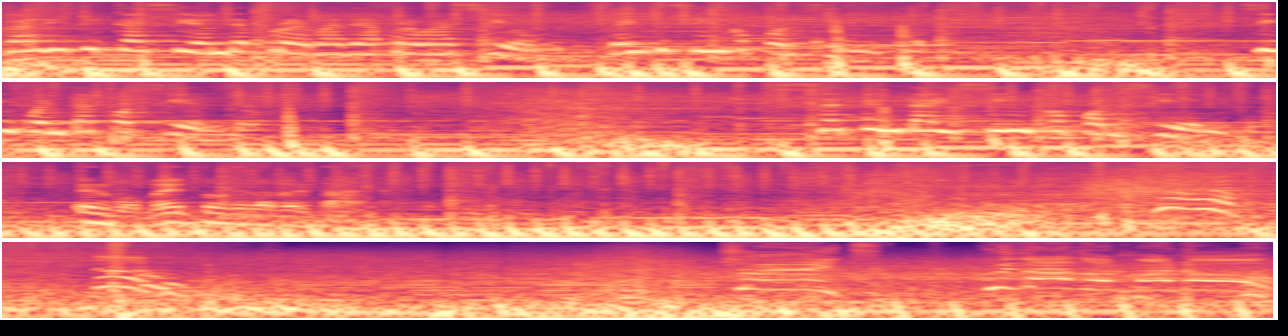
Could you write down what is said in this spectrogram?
Calificación de prueba de aprobación. 25%. 50%. 75%. El momento de la verdad. ¡Shakes! ¡Cuidado, hermano!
